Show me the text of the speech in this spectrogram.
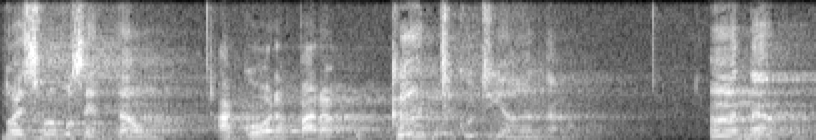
Nós vamos então agora para o cântico de Ana. Ana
